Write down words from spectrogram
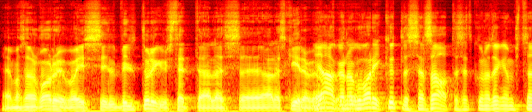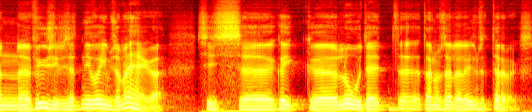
ja ma saan aru, korvpoissil pilt tuligi vist ette alles, alles kiire peale. jaa, aga nagu Varik ütles seal saates, et kuna tegemist on füüsiliselt nii võimsa mehega, siis äh, kõik äh, luud jäid äh, tänu sellele ilmselt terveks.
